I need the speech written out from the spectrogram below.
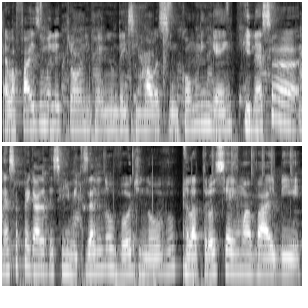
ela faz uma eletrônica e um dancehall, assim, como ninguém. E nessa, nessa pegada desse remix, ela inovou de novo, ela trouxe aí uma vibe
